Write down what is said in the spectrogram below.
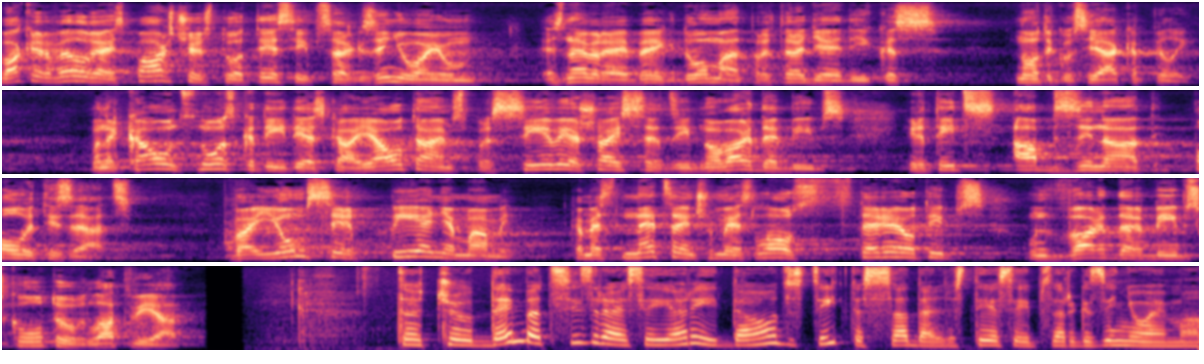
Vakar vēlreiz pāršķirstot tiesību sargu ziņojumu, es nevarēju beigt domāt par traģēdiju, kas notikusi Jēkabpilī. Man ir kauns noskatīties, kā jautājums par sieviešu aizsardzību no vardarbības ir ticis apzināti politizēts. Vai jums ir pieņemami, ka mēs necenšamies lauzt stereotipus un vardarbības kultūru Latvijā? Taču debats izraisīja arī daudzas citas sadaļas tiesības sarga ziņojumā.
